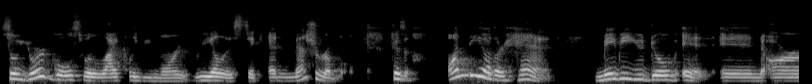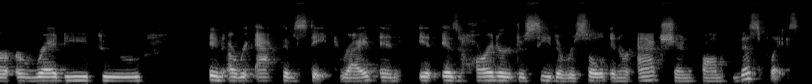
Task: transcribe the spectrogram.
So, your goals will likely be more realistic and measurable. Because, on the other hand, maybe you dove in and are ready to in a reactive state, right? And it is harder to see the result in our action from this place.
